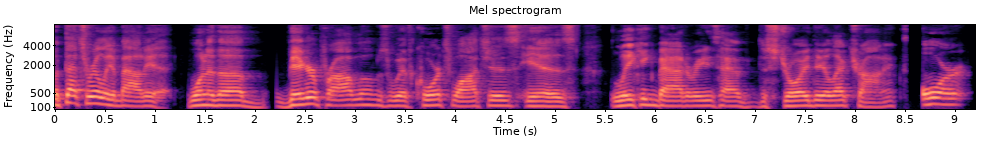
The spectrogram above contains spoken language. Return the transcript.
but that's really about it. One of the bigger problems with quartz watches is leaking batteries have destroyed the electronics, or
